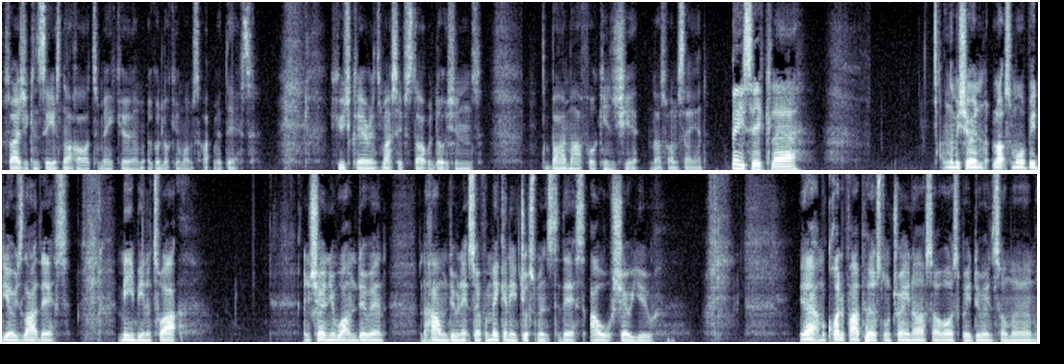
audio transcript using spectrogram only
So as you can see, it's not hard to make um, a good looking website with this. Huge clearance, massive stock reductions. Buy my fucking shit. That's what I'm saying. Basically, I'm going to be showing lots more videos like this. Me being a twat. And showing you what I'm doing and how I'm doing it. So if I make any adjustments to this, I will show you yeah, I'm a qualified personal trainer, so I've also been doing some um,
